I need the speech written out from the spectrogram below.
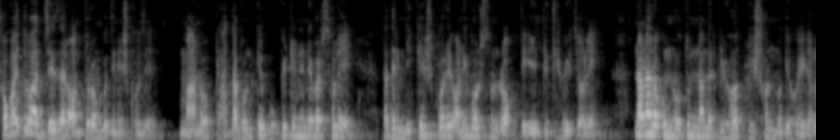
সবাই তো আজ যে যার অন্তরঙ্গ জিনিস খোঁজে। মানব ভ্রাতাবনকে বুকে টেনে নেবার ছলে তাদের নিকেশ করে অনিবর্ষণ রক্তে এই পৃথিবীর জলে। নানা রকম নতুন নামের বৃহৎ ভীষণ নদী হয়ে গেল।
